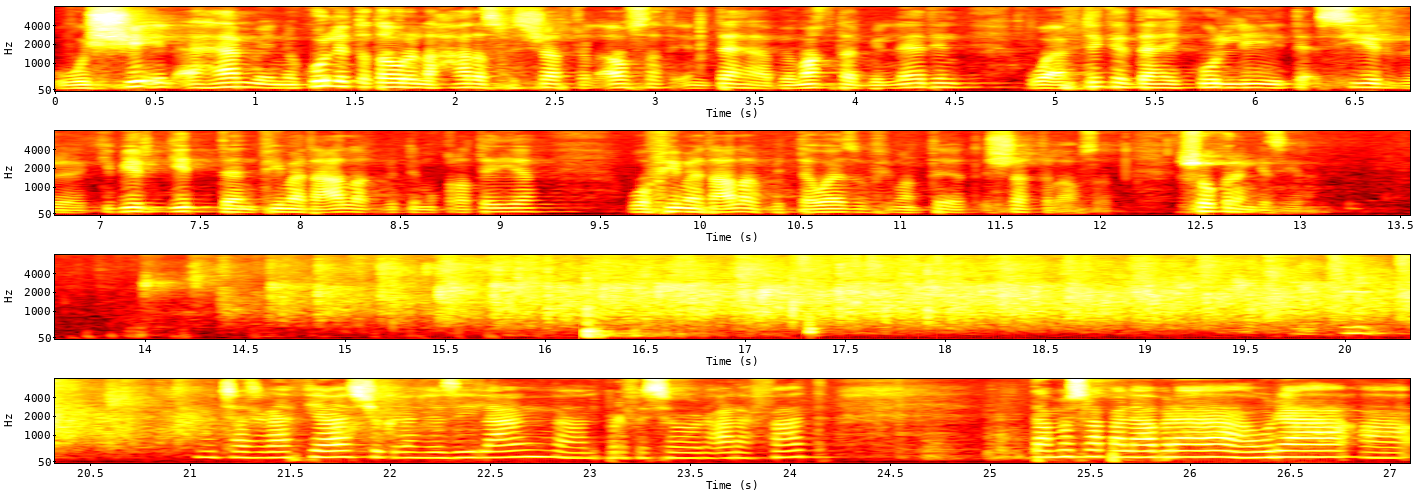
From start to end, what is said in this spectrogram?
والشيء الأهم إن كل التطور اللي حدث في الشرق الأوسط انتهى بمقتل بن لادن. وأفتكر ده هيكون ليه تأثير كبير جدا فيما يتعلق بالديمقراطية وفيما يتعلق بالتوازن في منطقة الشرق الأوسط. شكرا جزيلا. Muchas gracias, Shukran Jazilan, al profesor Arafat. Damos la palabra ahora a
